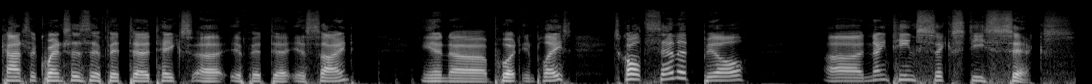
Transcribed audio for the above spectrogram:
consequences if it uh, takes uh, if it uh, is signed and uh, put in place. It's called Senate Bill 1966. Uh,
